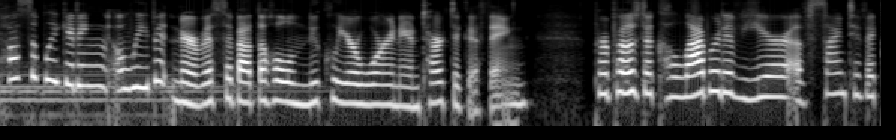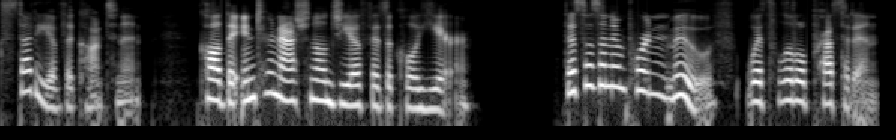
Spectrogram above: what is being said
possibly getting a wee bit nervous about the whole nuclear war in Antarctica thing, proposed a collaborative year of scientific study of the continent called the International Geophysical Year. This was an important move with little precedent.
